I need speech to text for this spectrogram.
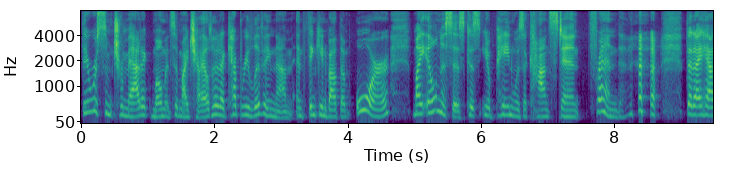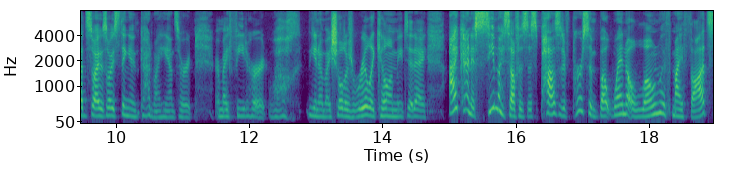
There were some traumatic moments in my childhood. I kept reliving them and thinking about them, or my illnesses, because you know, pain was a constant friend that I had. So I was always thinking, God, my hands hurt or my feet hurt. Well, you know, my shoulders really killing me today. I kind of see myself as this positive person, but when alone with my thoughts,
